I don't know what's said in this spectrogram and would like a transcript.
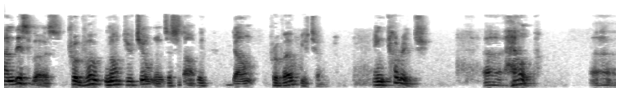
And this verse, provoke not your children to start with. Don't provoke your children. Encourage, uh, help, uh,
